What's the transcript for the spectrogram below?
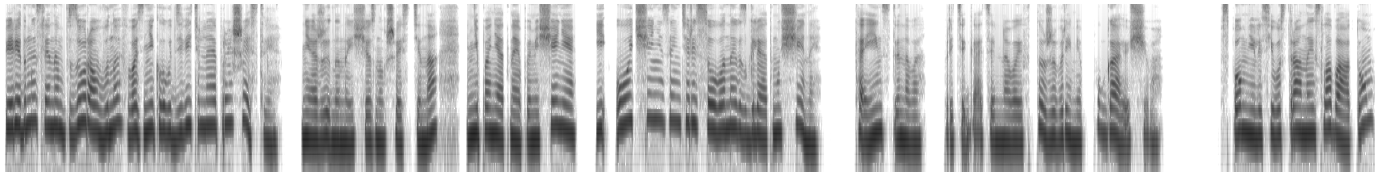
Перед мысленным взором вновь возникло удивительное происшествие. Неожиданно исчезнувшая стена, непонятное помещение и очень заинтересованный взгляд мужчины, таинственного, притягательного и в то же время пугающего. Вспомнились его странные слова о том,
